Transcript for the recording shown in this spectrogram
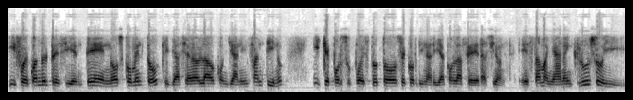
y fue cuando el presidente nos comentó que ya se había hablado con Gianni Infantino y que por supuesto todo se coordinaría con la federación. Esta mañana incluso y,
